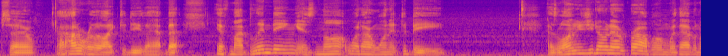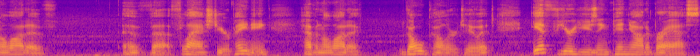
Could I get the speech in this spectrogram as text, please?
So I don't really like to do that. But if my blending is not what I want it to be, as long as you don't have a problem with having a lot of of uh, flash to your painting, having a lot of gold color to it, if you're using pinata brass.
